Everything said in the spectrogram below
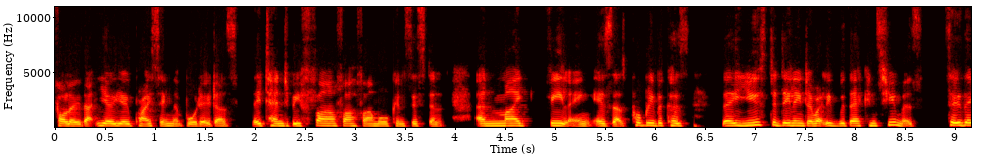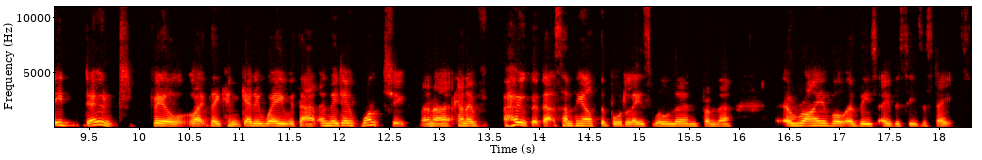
follow that yo-yo pricing that Bordeaux does. They tend to be far, far, far more consistent. And my feeling is that's probably because they're used to dealing directly with their consumers. So they don't feel like they can get away with that and they don't want to. And I kind of hope that that's something else the Bordelais will learn from the arrival of these overseas estates.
